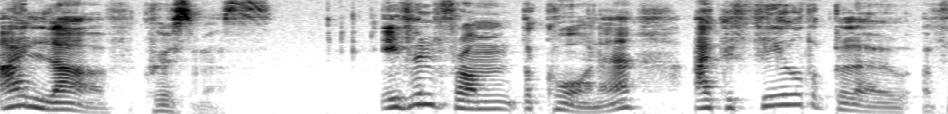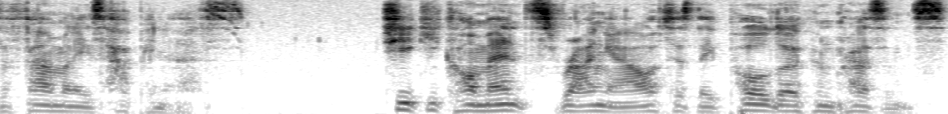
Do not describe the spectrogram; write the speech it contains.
I love Christmas. Even from the corner, I could feel the glow of the family's happiness. Cheeky comments rang out as they pulled open presents.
